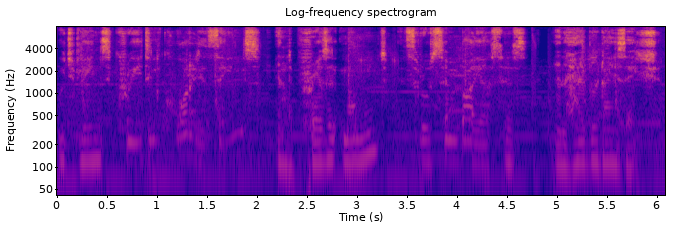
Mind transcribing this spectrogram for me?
which means creating quality things in the present moment through symbiosis and hybridization.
